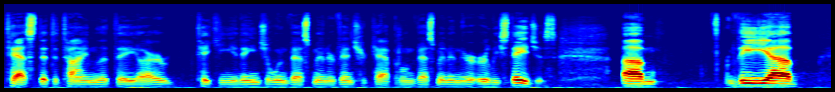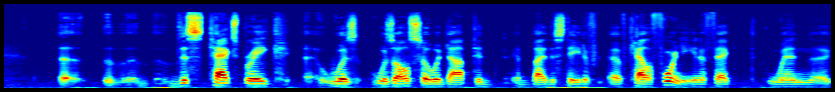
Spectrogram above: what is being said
test at the time that they are taking an angel investment or venture capital investment in their early stages. Um, the uh, uh, this tax break was was also adopted by the state of, of California. In effect, when a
